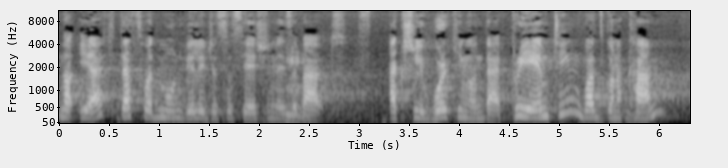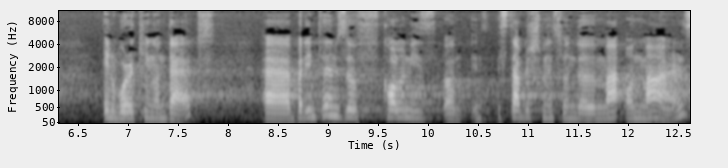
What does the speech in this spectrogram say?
Not yet. That's what Moon Village Association is mm. about. Actually working on that, preempting what's going to come and working on that. Uh, but in terms of colonies, um, establishments on, the, on Mars,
